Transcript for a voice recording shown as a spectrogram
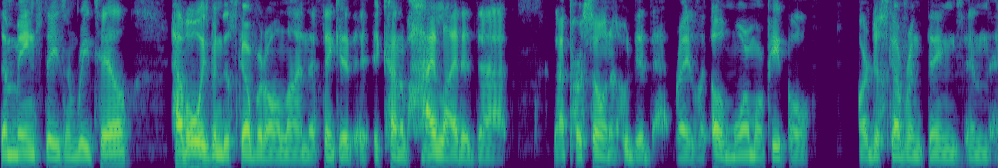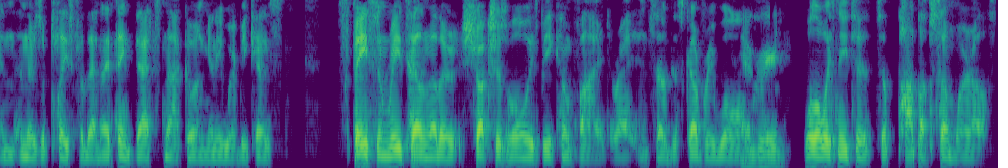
the mainstays in retail, have always been discovered online. I think it it kind of highlighted that that persona who did that, right? It was like, oh, more and more people are discovering things, and and, and there's a place for that. And I think that's not going anywhere because space and retail and other structures will always be confined, right? And so discovery will Agreed. will always need to to pop up somewhere else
